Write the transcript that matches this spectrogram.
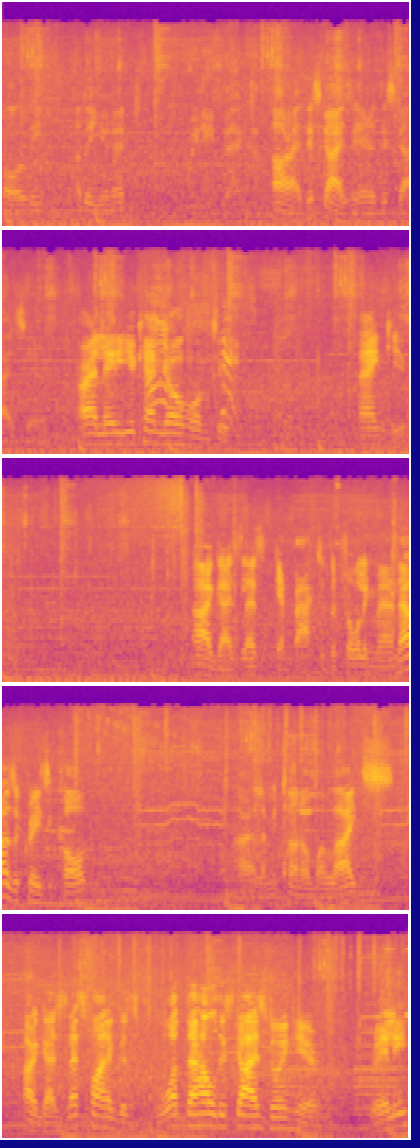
call the other unit. We need backup. Alright, this guy's here, this guy's here. Alright lady, you can go home too. Thank you. Alright guys, let's get back to patrolling man. That was a crazy call. Alright, let me turn on my lights. Alright guys, let's find a good... What the hell this guy's doing here? Really? You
